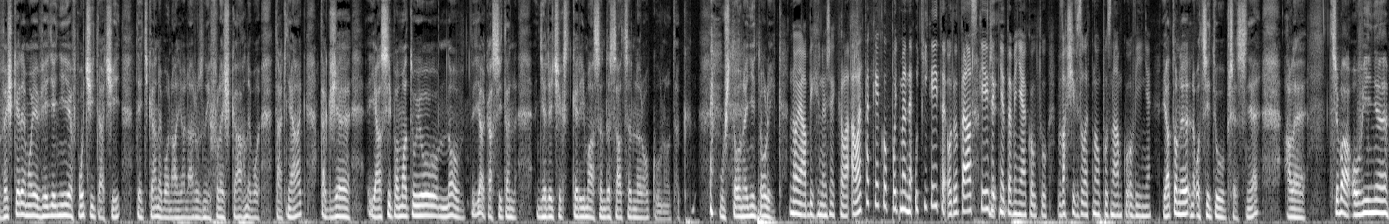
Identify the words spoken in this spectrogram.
veškeré moje vědění je v počítači teďka, nebo na, na různých fleškách, nebo tak nějak. Takže já si pamatuju, no, jak asi ten dědeček, který má 77 roku, no, tak už to není tolik. No, já bych neřekla, ale tak jako pojďme, neutíkejte od otázky, řekněte mi nějakou tu vaši vzletnou poznámku o víně. Já to neocituju přesně, ale třeba o víně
